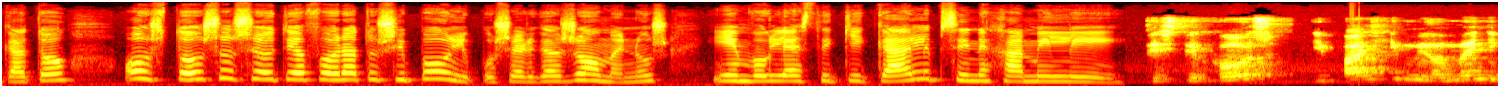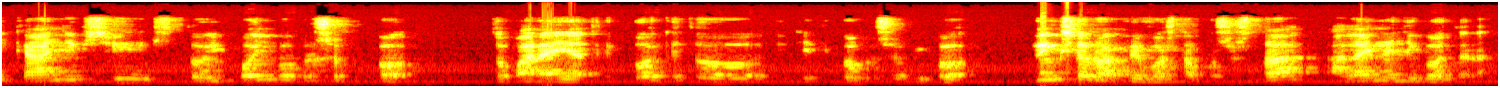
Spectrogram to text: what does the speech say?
90%, ωστόσο σε ό,τι αφορά τους υπόλοιπους εργαζόμενους, η εμβολιαστική κάλυψη είναι χαμηλή. Δυστυχώς υπάρχει μειωμένη κάλυψη στο υπόλοιπο προσωπικό, το παραϊατρικό και το διοικητικό προσωπικό. Δεν ξέρω ακριβώς τα ποσοστά, αλλά είναι λιγότερα.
